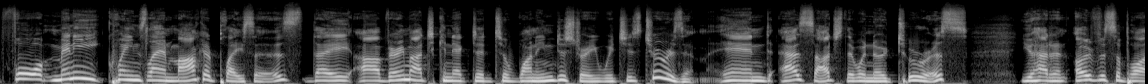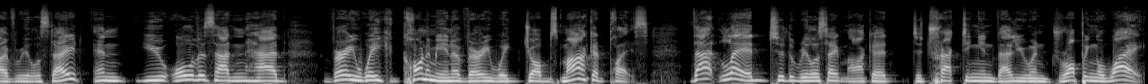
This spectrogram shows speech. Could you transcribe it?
for many Queensland marketplaces, they are very much connected to one industry, which is tourism. And as such, there were no tourists. You had an oversupply of real estate, and you all of a sudden had very weak economy and a very weak jobs marketplace. That led to the real estate market detracting in value and dropping away.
